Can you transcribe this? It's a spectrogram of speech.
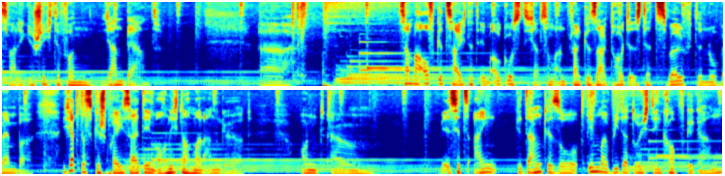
Das war die Geschichte von Jan Berndt. Äh, das haben wir aufgezeichnet im August. Ich habe es am Anfang gesagt. Heute ist der 12. November. Ich habe das Gespräch seitdem auch nicht nochmal angehört. Und ähm, mir ist jetzt ein Gedanke so immer wieder durch den Kopf gegangen.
